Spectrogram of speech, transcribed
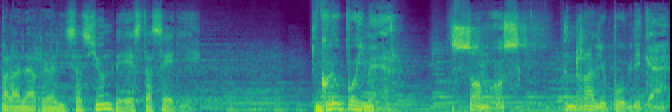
para la realización de esta serie. Grupo Imer. Somos Radio Pública.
